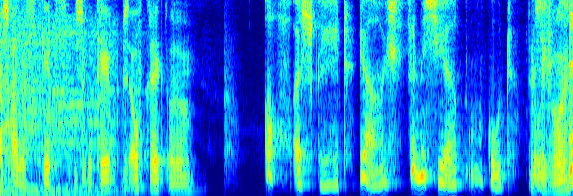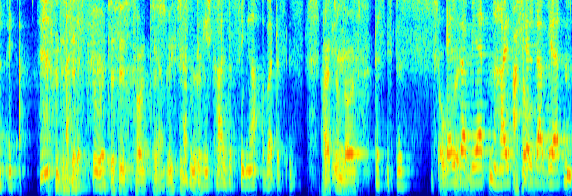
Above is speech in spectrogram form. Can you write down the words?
Hast alles? Geht's? Ist okay? Bist aufgeregt oder? Ach, es geht. Ja, ich fühle mich hier gut. Fühlst gut. dich wohl? ja, Das alles ist, gut. das ist toll, das ja. ist Ich habe ein Wichtigste. bisschen kalte Finger, aber das ist. Das Heizung ist, läuft. Das ist das Aufregend. Älterwerden heißt so. kälter werden.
